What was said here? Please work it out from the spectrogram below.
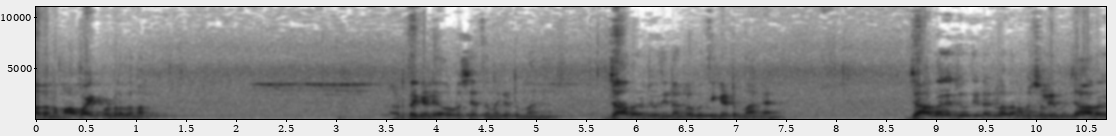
அதை நம்ம அவாய்ட் பண்ணுறது நல்லது. அடுத்த கேள்வி அதோட சேர்த்து என்ன கேட்டிருந்தாங்க? ஜாதக ஜோதிடங்களை பற்றி கேட்டிருந்தாங்க. ஜாதக ஜோதிடங்கள் அதை நம்ம சொல்லியிருந்தோம். ஜாதக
